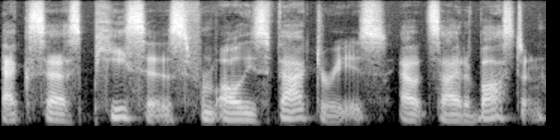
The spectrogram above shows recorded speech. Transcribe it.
excess pieces from all these factories outside of Boston,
